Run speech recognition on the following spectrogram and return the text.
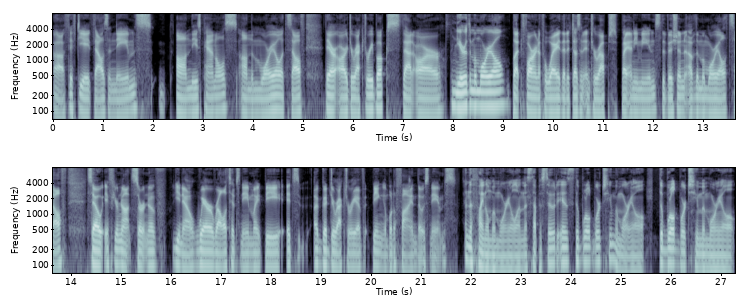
uh, 58,000 names on these panels on the memorial itself. There are directory books that are near the memorial, but far enough away that it doesn't interrupt by any means the vision of the memorial itself. So if you're not certain of, you know, where a relative's name might be, it's a good directory of being able to find those names. And the final memorial on this episode is the World War II Memorial. The World War II Memorial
